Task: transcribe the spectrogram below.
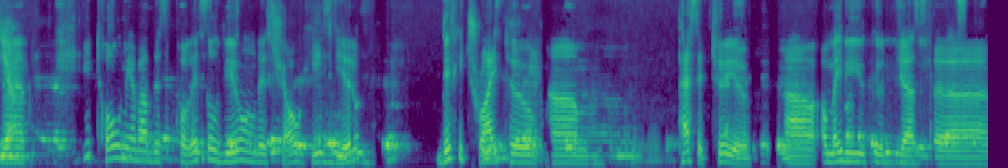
Yeah. Um, he told me about this political view on this show, his view. Did he try to um, pass it to you? Uh, or maybe you could just uh,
